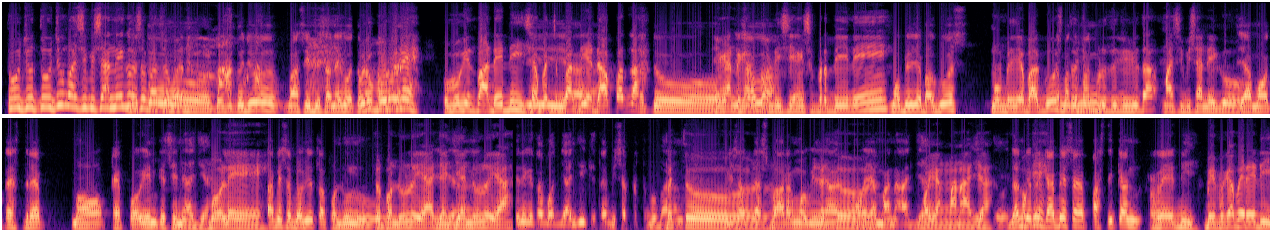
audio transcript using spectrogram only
77 masih bisa nego sobat-sobat. Betul, 77 masih bisa nego. Buru-buru deh hubungin Pak Dedi, siapa Iya. cepat dia dapat lah. Betul. Ya kan dengan Allah, kondisi yang seperti ini, mobilnya bagus. mobilnya bagus, Teman-teman- 77 juta masih bisa nego. Ya mau test drive, mau kepoin ke sini aja. Boleh. Tapi sebelumnya telepon dulu. Telepon dulu ya, janjian Iya. dulu ya. Jadi kita buat janji kita bisa ketemu bareng. Betul. Bisa tes bareng mobilnya Betul. mau yang mana aja. Oh yang mana aja. Gitu. Dan Oke. BPKB saya pastikan ready. BPKB ready.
